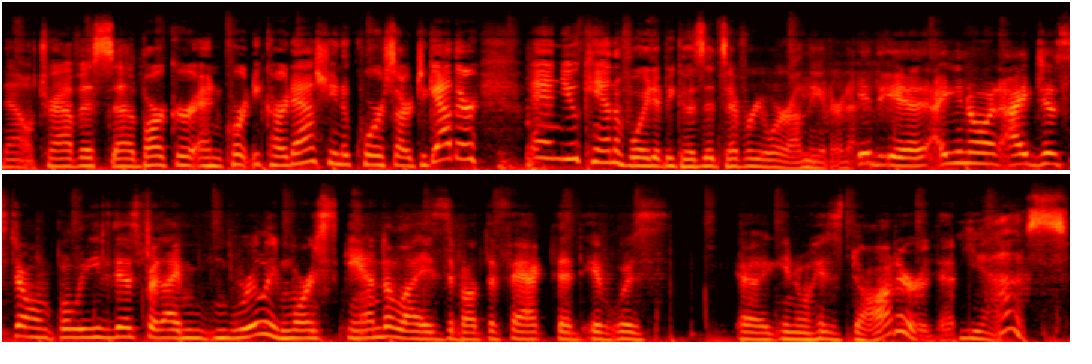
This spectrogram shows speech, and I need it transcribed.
Now, Travis uh, Barker and Kourtney Kardashian, of course, are together, and you can't avoid it because it's everywhere on the internet. It is. You know what? I just don't believe this, but I'm really more scandalized about the fact that it was, uh, you know, his daughter that. Yes.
